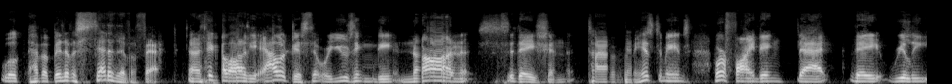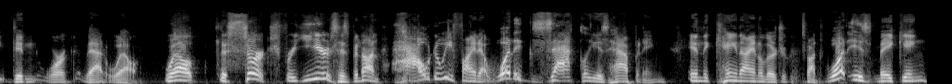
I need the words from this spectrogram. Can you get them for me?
will have a bit of a sedative effect. And I think a lot of the allergists that were using the non sedation type of antihistamines were finding that they really didn't work that well. Well, the search for years has been on how do we find out what exactly is happening in the canine allergic response? What is making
